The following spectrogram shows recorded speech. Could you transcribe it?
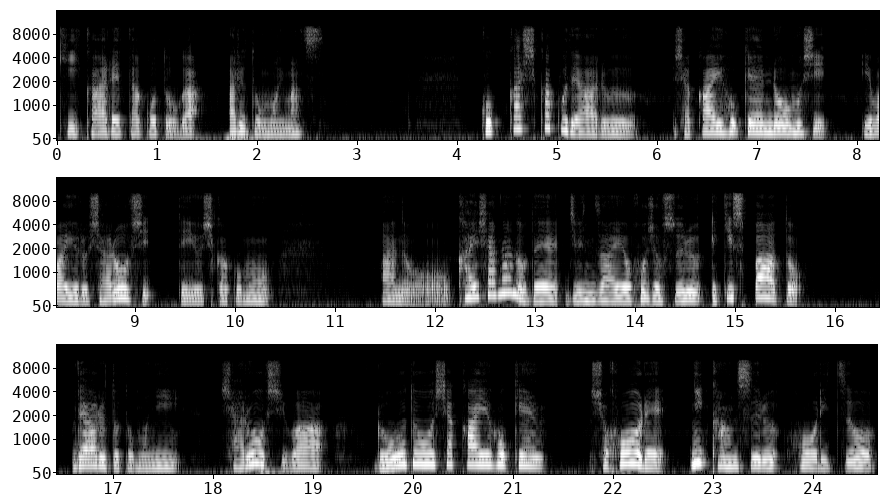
聞かれたことがあると思います。国家資格である社会保険労務士いわゆる社労士っていう資格もあの会社などで人材を補助するエキスパートであるとともに社労士は労働社会保険処方例に関する法律を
